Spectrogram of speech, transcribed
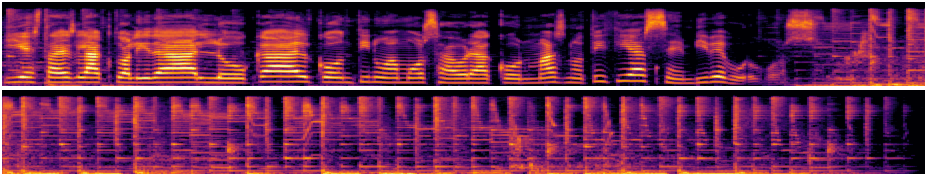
Y esta es la actualidad local. Continuamos ahora con más noticias en Vive Burgos.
